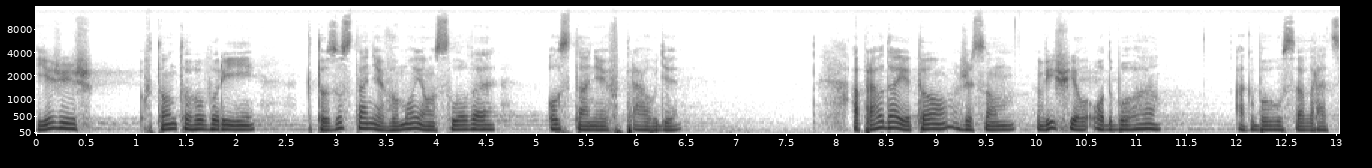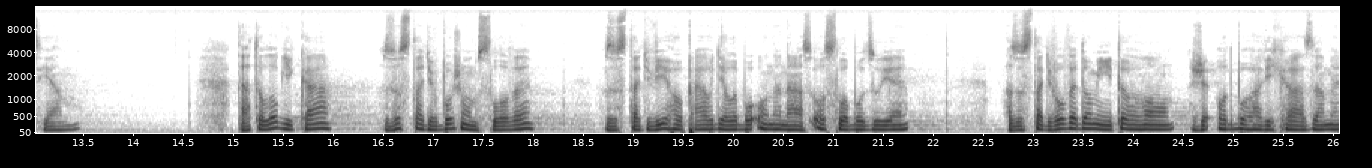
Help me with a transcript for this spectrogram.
Ježiš v tomto hovorí, kto zostane v mojom slove, ostane v pravde. A pravda je to, že som vyšiel od Boha a k Bohu sa vraciam. Táto logika zostať v Božom slove, zostať v Jeho pravde, lebo ona nás oslobodzuje a zostať vo vedomí toho, že od Boha vychádzame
